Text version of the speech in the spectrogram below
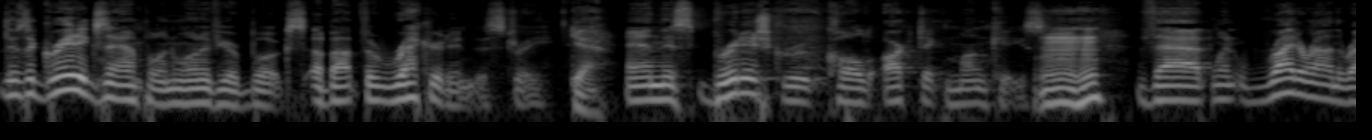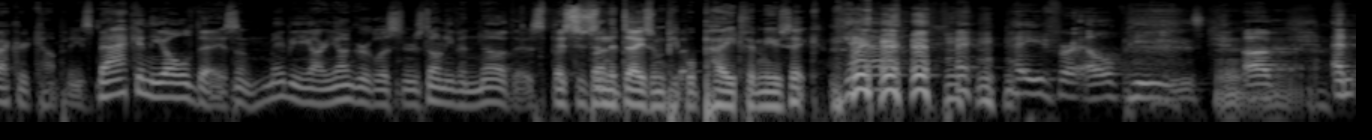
There's a great example in one of your books about the record industry. Yeah. And this British group called Arctic Monkeys that went right around the record companies back in the old days. And maybe our younger listeners don't even know this. But, This is but- in the days when people paid for music. yeah, paid for LPs. Um, and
